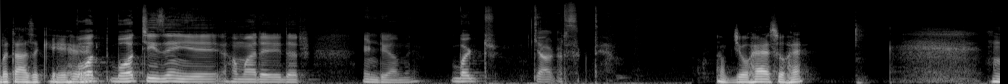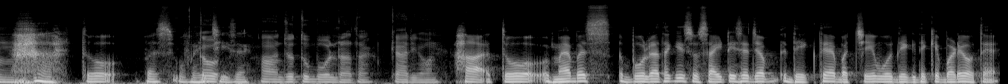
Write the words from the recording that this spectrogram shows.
बता सके। बहुत बहुत चीज़ें ये हमारे इधर इंडिया में। बट क्या कर सकते हैं? अब जो है सो है। हम्म, हाँ, तो बस वही तो चीज़ है। हाँ जो तू बोल रहा था कैरी ऑन हाँ तो मैं बस बोल रहा था कि सोसाइटी से जब देखते हैं बच्चे वो देख देख के बड़े होते हैं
